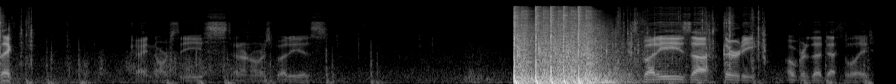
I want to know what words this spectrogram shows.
that Guy northeast. I don't know where his buddy is. His buddy's uh 30 over the Deathlade.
